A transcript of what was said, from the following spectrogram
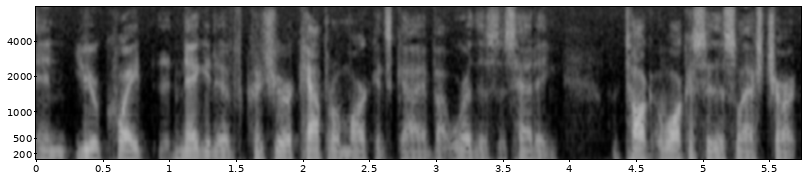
and you're quite negative because you're a capital markets guy about where this is heading. Talk, walk us through this last chart.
